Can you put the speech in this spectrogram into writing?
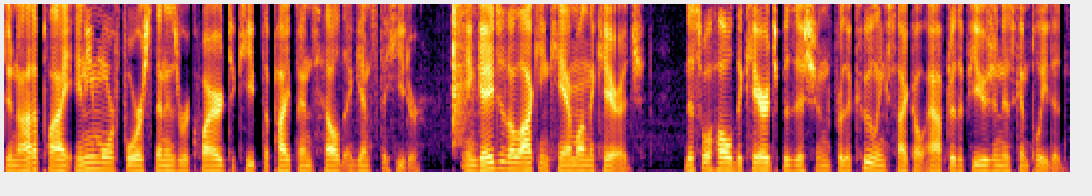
Do not apply any more force than is required to keep the pipe ends held against the heater. Engage the locking cam on the carriage. This will hold the carriage position for the cooling cycle after the fusion is completed.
